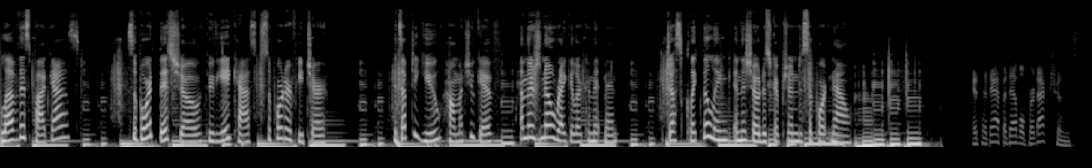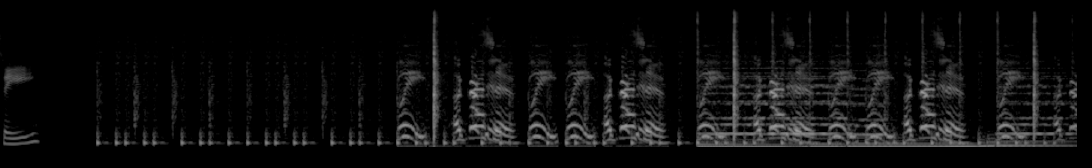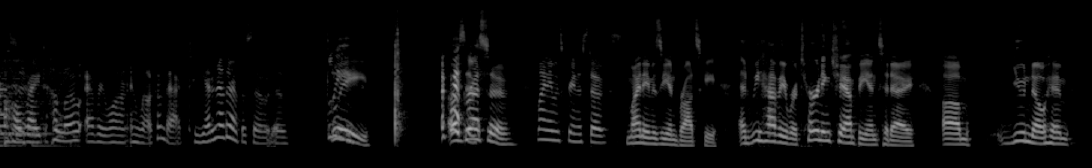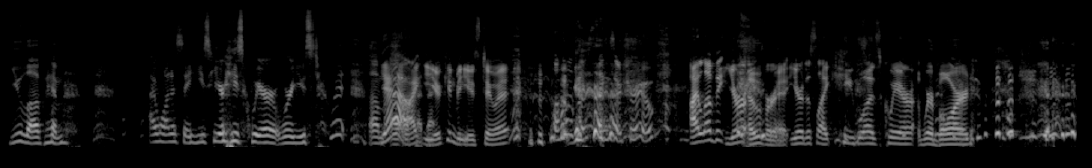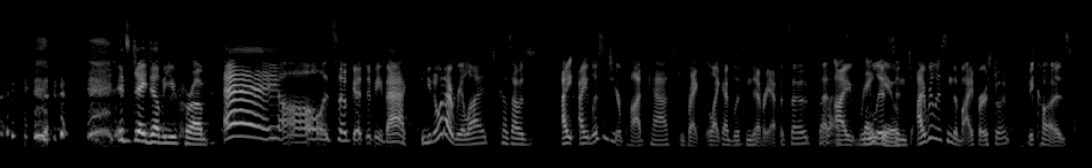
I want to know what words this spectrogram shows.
Love this podcast? Support this show through the ACAST supporter feature. It's up to you how much you give, and there's no regular commitment. Just click the link in the show description to support now. It's a Dapper Devil production, see? Glee, aggressive, glee, glee, aggressive, glee, aggressive, glee, glee, aggressive, glee, aggressive. All right, hello everyone, and welcome back to yet another episode of Glee. Glee, Aggressive. aggressive. My name is Karina Stokes. My name is Ian Brodsky, and we have a returning champion today. Um, you know him, you love him. I want to say he's here, he's queer, we're used to it. Um, Yeah, I'll- I'll I, cut that. you can be used to it. All of those things are true. I love that you're over it. You're just like, he was queer, we're bored. It's J.W. Crump. hey, y'all, it's so good to be back. You know what I realized? Because I was. I, I listened to your podcast, reg- like I've listened to every episode, but Bless. I re-listened. I re-listened to my first one because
